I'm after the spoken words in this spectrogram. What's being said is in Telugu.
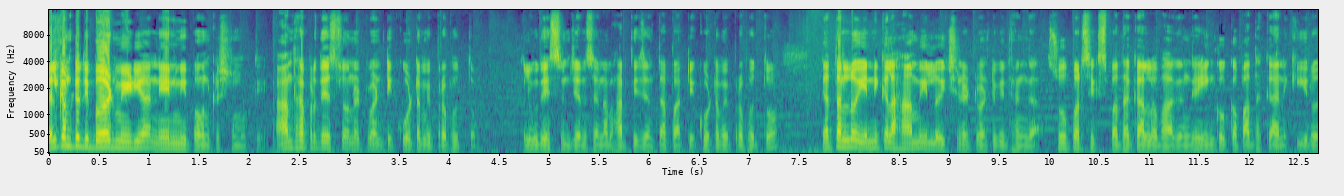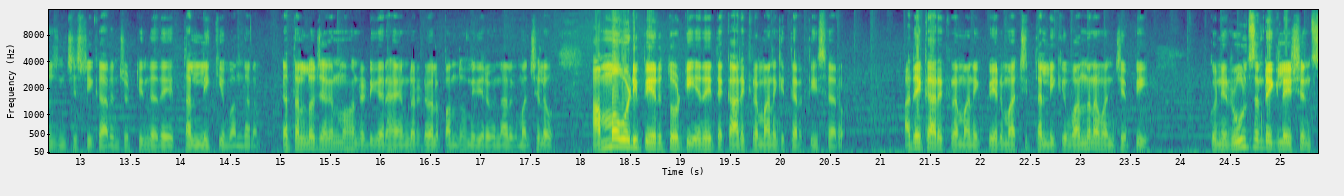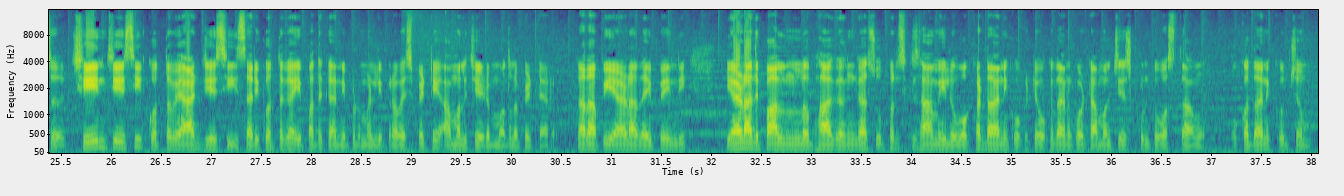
Welcome to the bird media. నేను మీ పవన్ కృష్ణమూర్తి. ఆంధ్రప్రదేశ్లో ఉన్నటువంటి కూటమి ప్రభుత్వం తెలుగుదేశం జనసేన భారతీయ జనతా పార్టీ కూటమి ప్రభుత్వం గతంలో ఎన్నికల హామీల్లో ఇచ్చినటువంటి విధంగా సూపర్ సిక్స్ పథకాల్లో భాగంగా ఇంకొక పథకానికి ఈ రోజు నుంచి శ్రీకారం చుట్టింది. అదే తల్లికి వందనం. గతంలో జగన్మోహన్ రెడ్డి గారి హయాంలో రెండు వేల పంతొమ్మిది ఇరవై నాలుగు మధ్యలో అమ్మ ఒడి పేరుతోటి ఏదైతే కార్యక్రమానికి తెరతీశారో అదే కార్యక్రమానికి పేరు మార్చి తల్లికి వందనం అని చెప్పి కొన్ని రూల్స్ అండ్ రెగ్యులేషన్స్ చేంజ్ చేసి కొత్తవి యాడ్ చేసి సరికొత్తగా ఈ పథకాన్ని ఇప్పుడు మళ్ళీ ప్రవేశపెట్టి అమలు చేయడం మొదలుపెట్టారు. దాదాపు ఏడాది అయిపోయింది. ఏడాది పాలనలో భాగంగా సూపర్ సిక్స్ హామీలు ఒకదానికొకటి ఒకదానికొకటి అమలు చేసుకుంటూ వస్తాము. ఒకదానికి కొంచెం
